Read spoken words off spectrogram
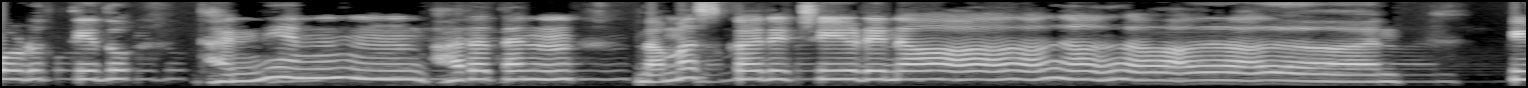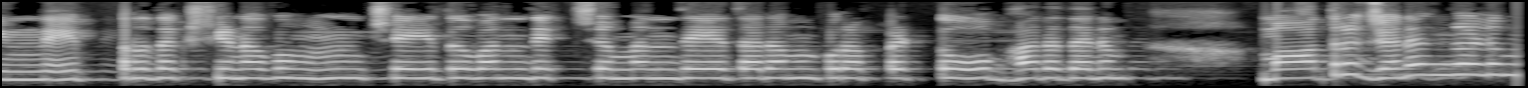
കൊടുത്തിതു ധന്യൻ ഭരതൻ നമസ്കരിച്ചിടിനാൻ. പിന്നെ പ്രദക്ഷിണവും ചെയ്തു വന്ദിച്ച് മന്ദേതരം പുറപ്പെട്ടു ഭരതനും. മാതൃജനങ്ങളും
